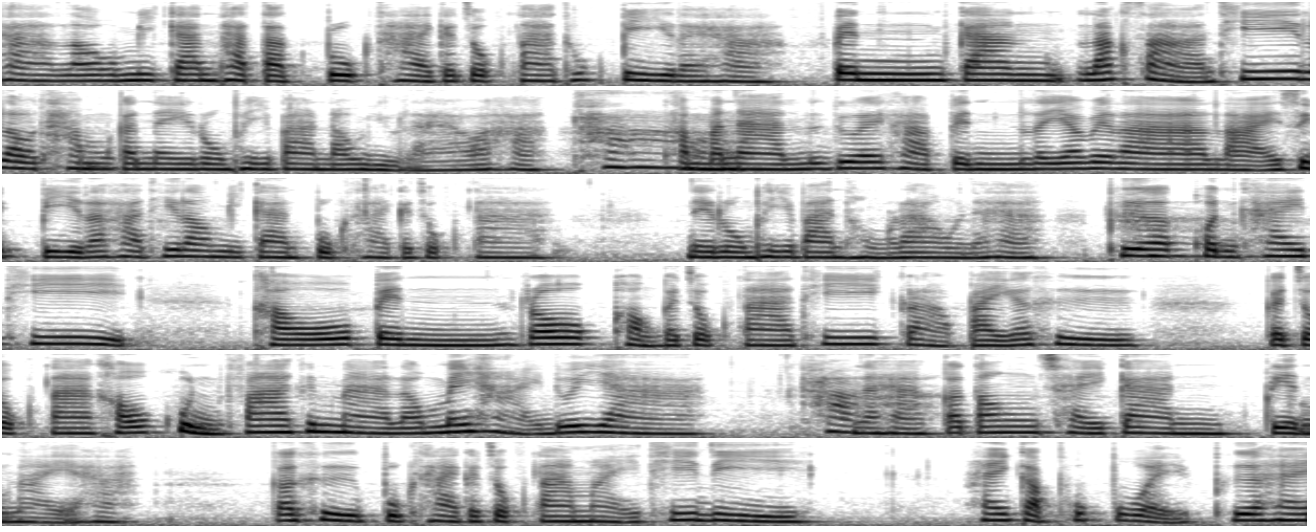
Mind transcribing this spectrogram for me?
ค่ะ เรามีการผ่าตัดปลูกถ่ายกระจกตาทุกปีเลยค่ะ เป็นการรักษาที่เราทำกันในโรงพยาบาลเราอยู่แล้วอะค่ะค่ะทำมานานแล้วด้วยค่ะ เป็นระยะเวลาหลายสิบปีแล้วค่ะ ที่เรามีการปลูกถ่ายกระจกตา ในโรงพยาบาลของเรานะคะ เพื่อคนไข้ที่ เขาเป็นโรคของกระจกตาที่กล่าวไปก็คือ กระจกตาเขาขุ่นฝ้าขึ้นมาแล้วไม่หายด้วยยาค่ะนะคะ ก็ต้องใช้การเปลี่ยนใหม่ค่ะ ก็คือปลูกถ่ายกระจกตาใหม่ที่ดี ให้กับผู้ป่วยเพื่อให้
